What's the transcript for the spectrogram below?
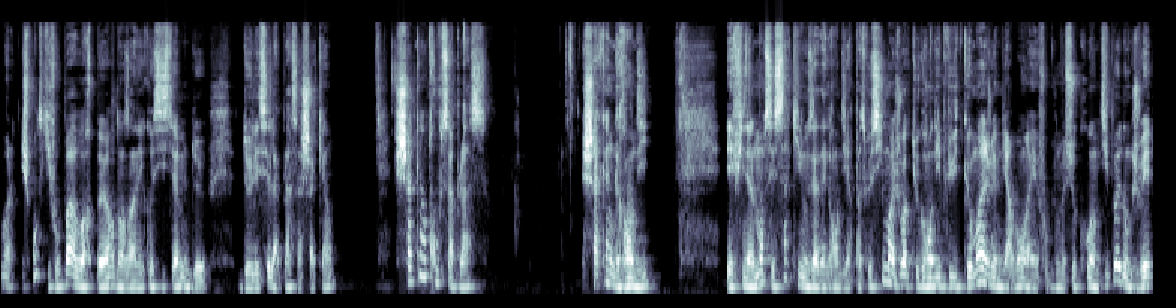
Voilà. Je pense qu'il faut pas avoir peur dans un écosystème de, de laisser la place à chacun. Chacun trouve sa place, chacun grandit. Et finalement, c'est ça qui nous aide à grandir. Parce que si moi je vois que tu grandis plus vite que moi, je vais me dire, bon, il faut que je me secoue un petit peu. Donc je vais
